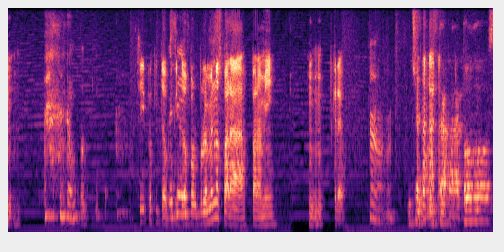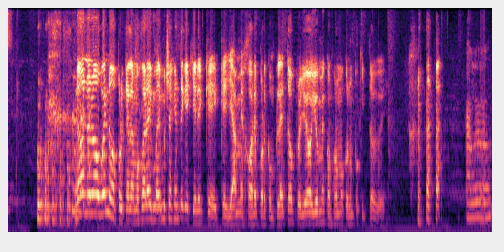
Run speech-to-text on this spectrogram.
un poquito. Sí, poquito, Pues poquito. sí. Por, por lo menos para, para mí. Creo. Ah, Mucha egoísta para todos. No, no, no, bueno, porque a lo mejor hay, hay mucha gente que quiere que, que ya mejore por completo, pero yo, yo me conformo con un poquito, güey. a huevo.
